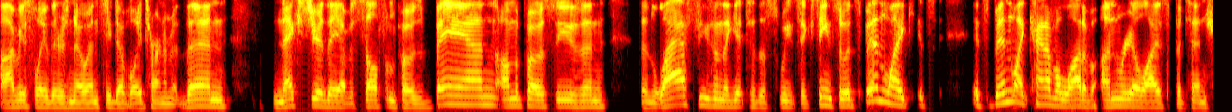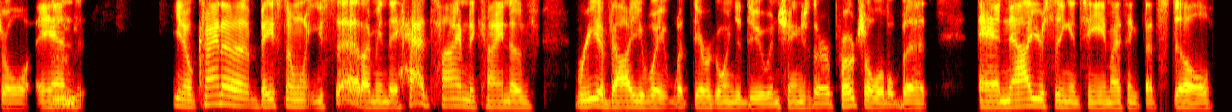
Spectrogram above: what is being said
Obviously, there's no NCAA tournament then. Next year, they have a self imposed ban on the postseason. Then last season, they get to the Sweet 16. So it's been like, it's, it's been like kind of a lot of unrealized potential. And, mm. You know, kind of based on what you said, I mean, they had time to kind of reevaluate what they were going to do and change their approach a little bit. And now you're seeing a team, I think that's still,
